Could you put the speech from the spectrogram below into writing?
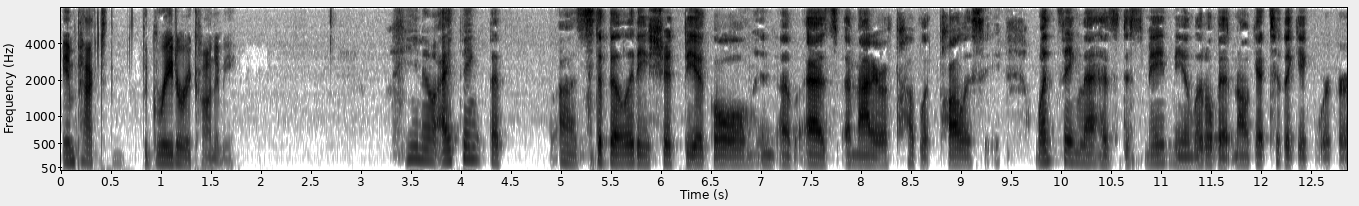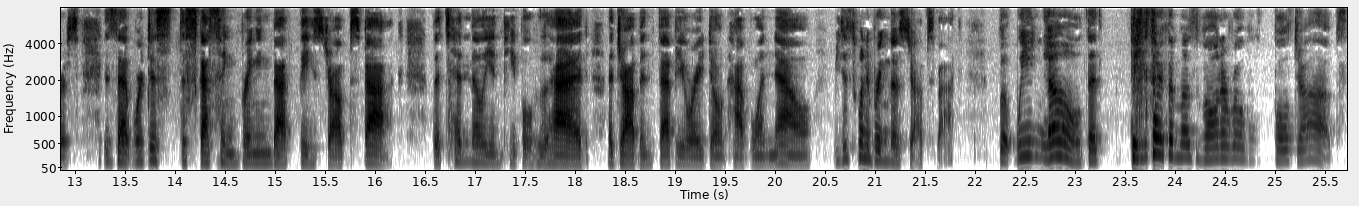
impact the greater economy? You know, I think that uh, stability should be a goal in, uh, as a matter of public policy. One thing that has dismayed me a little bit, and I'll get to the gig workers, is that we're just discussing bringing back these jobs back. The 10 million people who had a job in February don't have one now. We just want to bring those jobs back. But we know that these are the most vulnerable jobs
